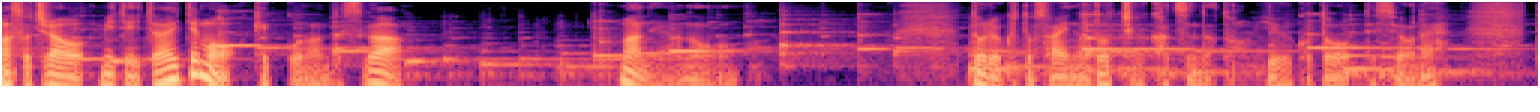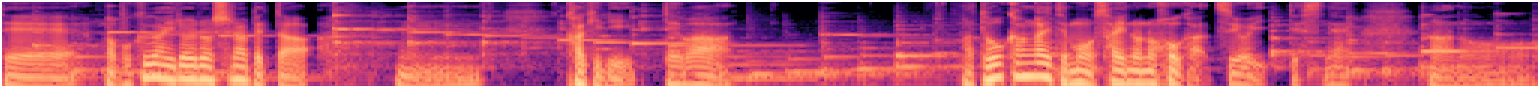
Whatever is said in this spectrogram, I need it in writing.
まあ、そちらを見ていただいても結構なんですがまあねあの努力と才能どっちが勝つんだということですよね。で、まあ、僕がいろいろ調べた、うん、限りでは、まあ、どう考えても才能の方が強いですね。あの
